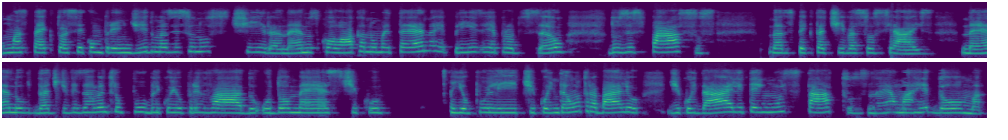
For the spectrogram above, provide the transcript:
um aspecto a ser compreendido, mas isso nos tira, né? Nos coloca numa eterna reprise e reprodução dos espaços nas expectativas sociais, né? No, da divisão entre o público e o privado, o doméstico, e o político. Então, o trabalho de cuidar, ele tem um status, né, uma redoma,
